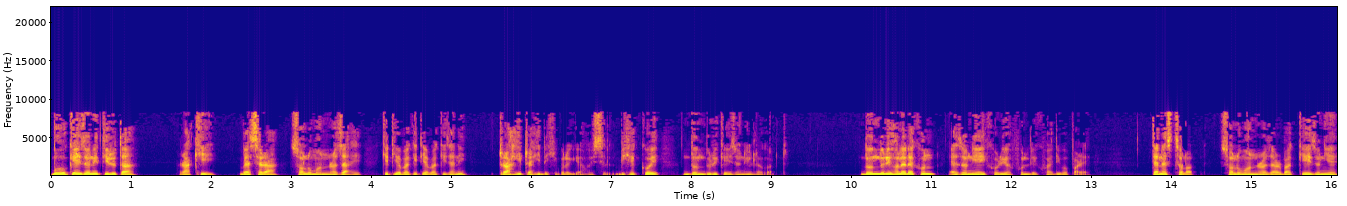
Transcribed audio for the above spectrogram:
বহুকেইজনী তিৰোতা ৰাখি বেচেৰা চলোমন ৰজাই কেতিয়াবা কেতিয়াবা কিজানি ত্ৰাহি ত্ৰাহি দেখিবলগীয়া হৈছিল বিশেষকৈ দন্দুৰী কেইজনীৰ লগত। দন্দুৰী হলে দেখোন এজনীয়েই সৰিয়হ ফুল দেখুৱাই দিব পাৰে। তেনেস্থলত চলোমন ৰজাৰ বা কেইজনীয়ে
